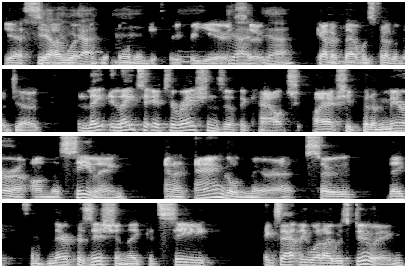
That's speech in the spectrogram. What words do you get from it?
Yes. Yeah. yeah I worked yeah. in the film industry for years. Yeah. So yeah. kind of that was kind of the joke late, later iterations of the couch, I actually put a mirror on the ceiling and an angled mirror so they, from their position, they could see exactly what I was doing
